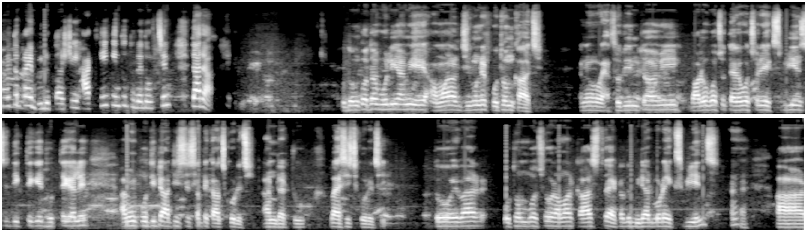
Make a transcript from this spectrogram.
হয়তো প্রায় বিলুপ্ত। সেই হাটকেই কিন্তু তুলে ধরছেন তারা। প্রথম কথা বলি আমি আমার জীবনের প্রথম কাজ। কেন, এতদিন তো আমি বারো বছর, তেরো বছরের এক্সপিরিয়েন্সের দিক থেকে ধরতে গেলে আমি প্রতিটা আর্টিস্টের সাথে কাজ করেছি আন্ডার টু বা অ্যাসিস্ট করেছি। তো এবার প্রথম বছর আমার কাজ তো একটা তো বিরাট বড় এক্সপিরিয়েন্স হ্যাঁ? আর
